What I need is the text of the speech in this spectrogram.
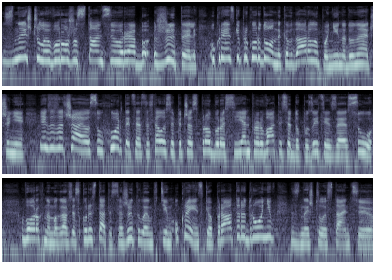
Знищили ворожу станцію РЕБ Житель. Українські прикордонники вдарили по ній на Донеччині. Як зазначає ОСУ Хортиця, це сталося під час спроби росіян прорватися до позиції ЗСУ. Ворог намагався скористатися жителем. Втім, українські оператори дронів знищили станцію.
